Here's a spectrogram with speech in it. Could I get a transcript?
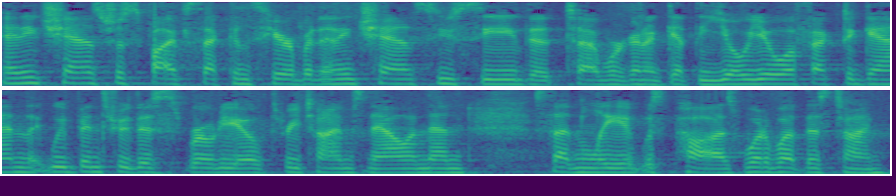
Any chance, just five seconds here, but any chance you see that uh, we're going to get the yo-yo effect again? That we've been through this rodeo three times now, and then suddenly it was paused. What about this time?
